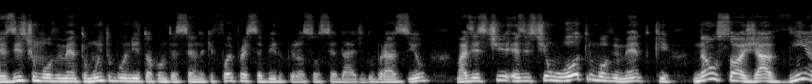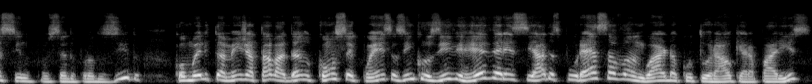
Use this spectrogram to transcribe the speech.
existe um movimento muito bonito acontecendo que foi percebido pela sociedade do Brasil, mas existia, existia um outro movimento que não só já vinha sendo, sendo produzido, como ele também já estava dando consequências, inclusive reverenciadas por essa vanguarda cultural que era Paris,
